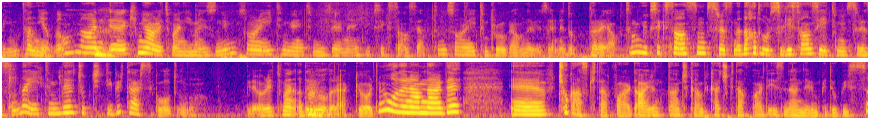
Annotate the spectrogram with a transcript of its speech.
Beni tanıyalım. Ben e, kimya öğretmenliği mezunuyum. Sonra eğitim yönetimi üzerine yüksek lisans yaptım. Sonra eğitim programları üzerine doktora yaptım. Yüksek lisansım sırasında, daha doğrusu lisans eğitimim sırasında eğitimde çok ciddi bir terslik olduğunu bir öğretmen adayı Hı. olarak gördüm. O dönemlerde e, çok az kitap vardı. Ayrıntıdan çıkan birkaç kitap vardı ezilenlerin pedagojisi.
